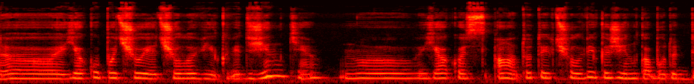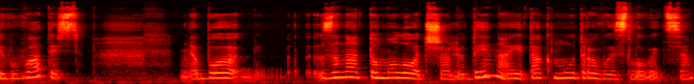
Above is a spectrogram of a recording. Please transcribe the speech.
е, яку почує чоловік від жінки, ну, якось, а, тут і чоловік, і жінка будуть дивуватись, бо занадто молодша людина і так мудро висловиться.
